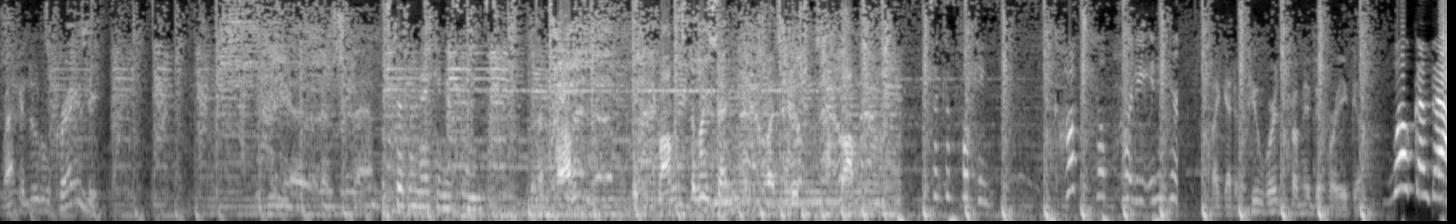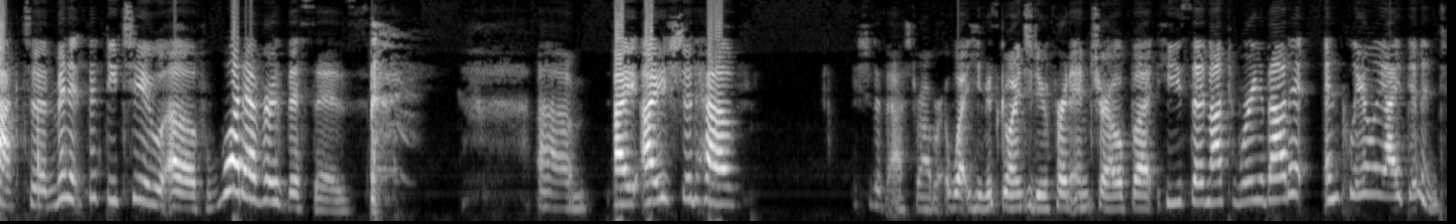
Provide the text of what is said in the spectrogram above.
wackadoodle crazy. Give me a sense of that. This doesn't make any sense. A promise? A promise to my segment? But this is promise. It's like a fucking cocktail party in here. If I get a few words from you before you go. Welcome back to minute 52 of whatever this is. um, I, I should have, I should have asked Robert what he was going to do for an intro, but he said not to worry about it, and clearly I didn't.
